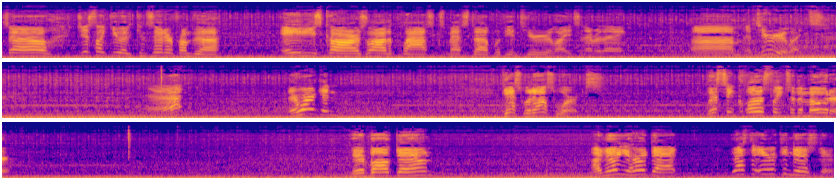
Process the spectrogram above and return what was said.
So, just like you would consider from the 80s cars, a lot of the plastics messed up with the interior lights and everything. Um, interior lights. Yeah, they're working. Guess what else works? Listen closely to the motor. It bogged down? I know you heard that. That's the air conditioner.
